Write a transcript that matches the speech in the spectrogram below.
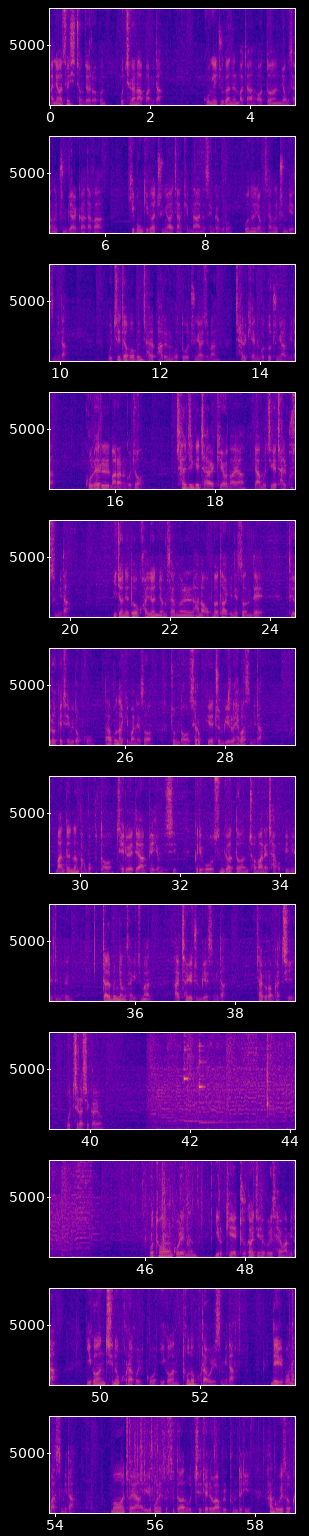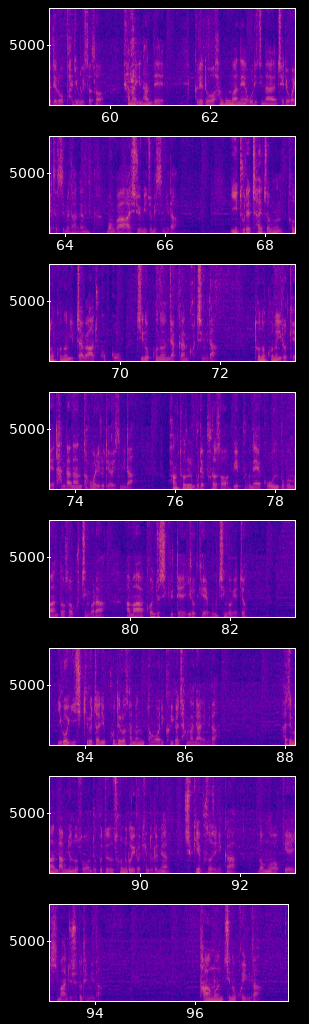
안녕하세요 시청자 여러분. 오칠하는 아빠입니다. 공예 주간을 맞아 어떤 영상을 준비할까 하다가 기본기가 중요하지 않겠나 하는 생각으로 오늘 영상을 준비했습니다. 오칠 작업은 잘 바르는 것도 중요하지만 잘 개는 것도 중요합니다. 골회를 말하는 거죠. 찰지게 잘 개어놔야 야무지게 잘 굳습니다. 이전에도 관련 영상을 하나 업로드하긴 했었는데 더럽게 재미도 없고 따분하기만 해서 좀 더 새롭게 준비를 해봤습니다 만드는 방법부터 재료에 대한 배경 지식, 그리고 숨겨왔던 저만의 작업 비밀 등등 짧은 영상이지만 알차게 준비했습니다. 자 그럼 같이 오칠하실까요? 보통 고래는 이렇게 두 가지 흙을 사용합니다. 이건 지노코라고 읽고 이건 토노코라고 읽습니다. 네 일본어 맞습니다. 뭐 저야 일본에서 쓰던 옻칠 재료와 물품들이 한국에서 그대로 팔리고 있어서 편하긴 한데 그래도 한국만의 오리지널 재료가 있었으면 하는 뭔가 아쉬움이 좀 있습니다. 이 둘의 차이점은 砥の粉는 입자가 아주 곱고 지노코는 약간 거칩니다. 砥の粉는 이렇게 단단한 덩어리로 되어 있습니다. 황토를 물에 풀어서 윗부분에 고운 부분만 떠서 굳힌 거라 아마 건조시킬 때 이렇게 뭉친 거겠죠? 이거 20kg짜리 포대로 사면 덩어리 크기가 장난이 아닙니다. 하지만 남녀노소 누구든 손으로 이렇게 누르면 쉽게 부서지니까 너무 어깨에 힘 안 주셔도 됩니다. 다음은 지노코입니다.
